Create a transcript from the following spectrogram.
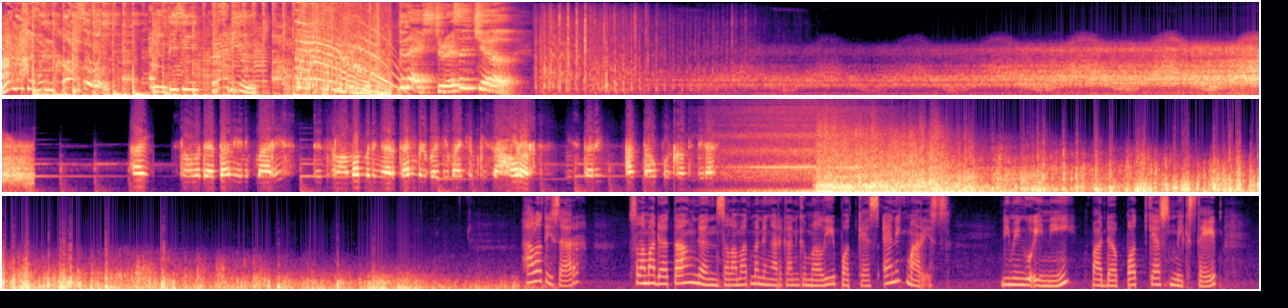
107.7 MMTC Radio. The Next Generation Channel. Selamat datang dan selamat mendengarkan kembali podcast Enik Maris. Di minggu ini, pada podcast mixtape,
